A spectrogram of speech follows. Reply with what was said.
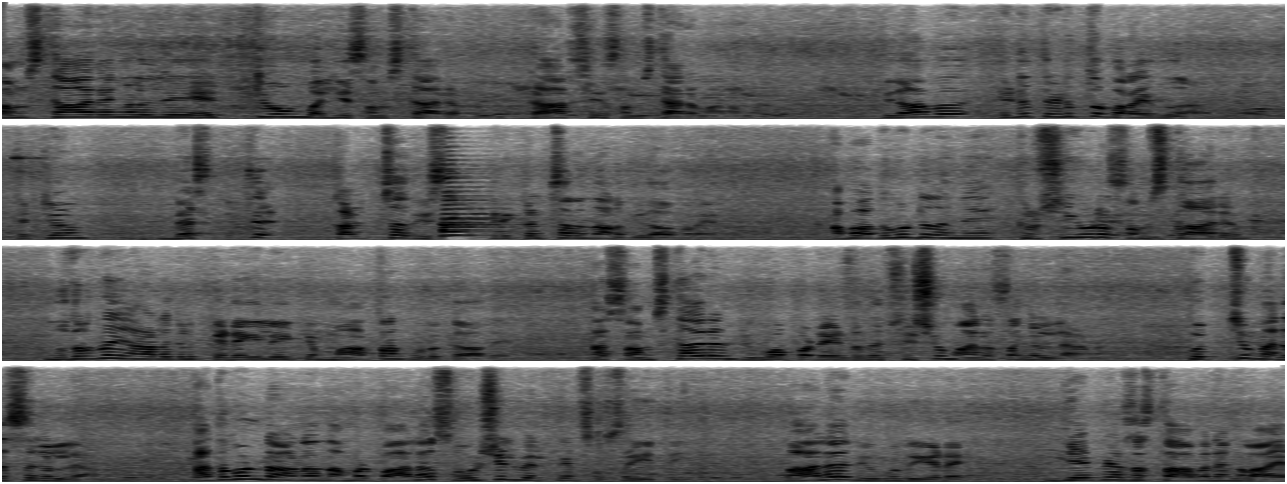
സംസ്കാരങ്ങളിലെ ഏറ്റവും വലിയ സംസ്കാരം കാർഷിക സംസ്കാരമാണ്. പിതാവ് എടുത്തെടുത്ത് പറയുന്നതാണ്. ഏറ്റവും ബെസ്റ്റ് കൾച്ചർ ഇസ് അഗ്രികൾച്ചർ എന്നാണ് പിതാവ് പറയുന്നത്. അപ്പോൾ അതുകൊണ്ട് തന്നെ കൃഷിയുടെ സംസ്കാരം മുതിർന്ന ആളുകൾക്കിടയിലേക്ക് മാത്രം കൊടുക്കാതെ ആ സംസ്കാരം രൂപപ്പെടേണ്ടത് ശിശു മാനസങ്ങളിലാണ് കൊച്ചു മനസ്സുകളിലാണ്. അതുകൊണ്ടാണ് നമ്മൾ Pala social welfare society Pala രൂപതയുടെ വിദ്യാഭ്യാസ സ്ഥാപനങ്ങളായ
